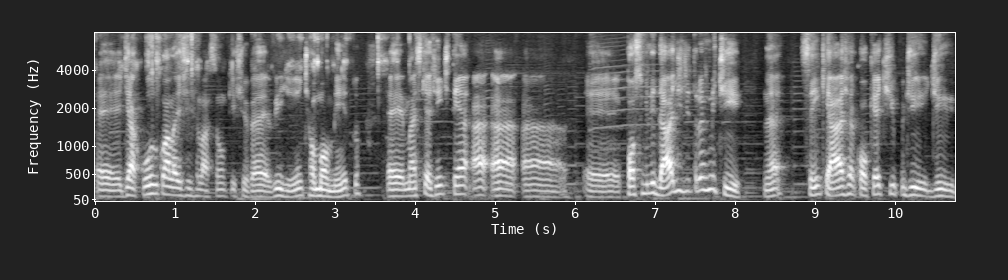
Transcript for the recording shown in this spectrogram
é, de acordo com a legislação que estiver vigente ao momento, é, mas que a gente tenha a, a, a é, possibilidade de transmitir, né? Sem que haja qualquer tipo de, de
